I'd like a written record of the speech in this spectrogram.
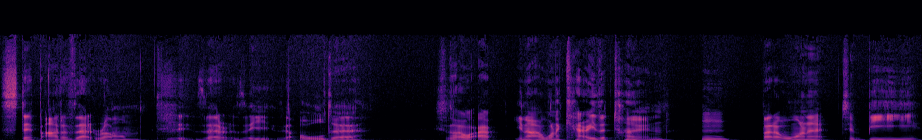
step out of that realm. The the the, the older. So I, I, you know, I want to carry the tone, but I want it to be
